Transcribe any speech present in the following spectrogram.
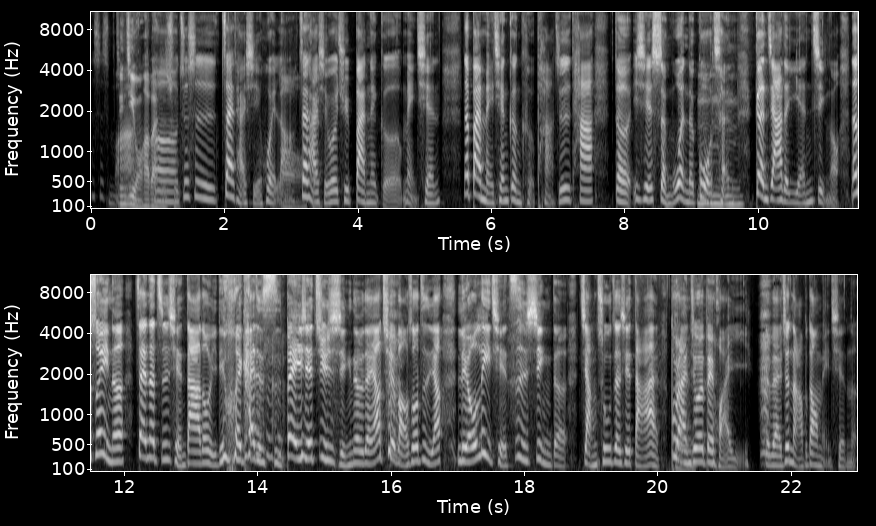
那是什么、啊、经济文化办事处、呃，就是在台协会啦，oh. 在台协会去办那个美签。那办美签更可怕，就是他的一些审问的过程更加的严谨哦。那所以呢，在那之前，大家都一定会开始死背一些句型，对不对？要确保说自己要流利且自信的讲出这些答案，不然就会被怀疑。对不对？就拿不到美签了。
